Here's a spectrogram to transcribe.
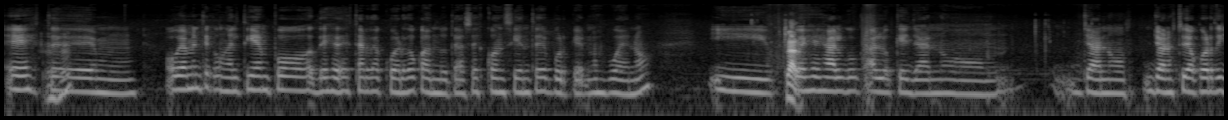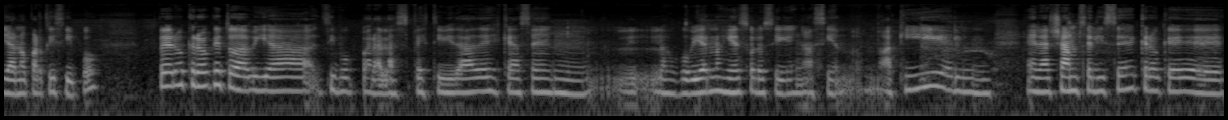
Este, mm, obviamente con el tiempo dejé de estar de acuerdo cuando te haces consciente de por qué no es bueno y Claro. pues es algo a lo que ya no ya no ya no estoy de acuerdo y ya no participo. Pero creo que todavía, tipo, para las festividades que hacen los gobiernos y eso lo siguen haciendo. Aquí, en, en la Champs-Élysées, creo que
